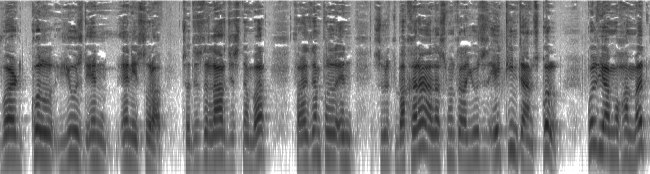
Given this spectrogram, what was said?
word kul used in any surah. So this is the largest number. For example, in Surah Baqarah, Allah uses 18 times kul. Kul ya Muhammad,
